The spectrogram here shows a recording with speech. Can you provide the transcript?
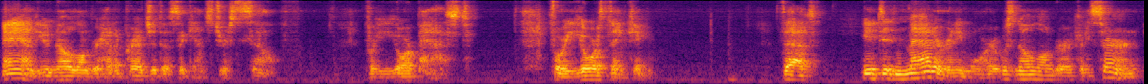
And you no longer had a prejudice against yourself for your past, for your thinking. That it didn't matter anymore. It was no longer a concern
